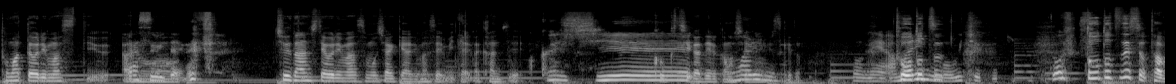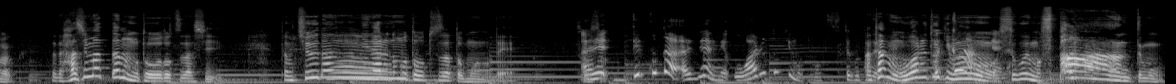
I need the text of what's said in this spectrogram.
止まっておりますっていうあガのスみたいな。中断しております申し訳ありませんみたいな感じでおかしい。告知が出るかもしれないんですけど、そうね。あ唐突。唐突ですよ多分だって始まったのも唐突だし多分中断になるのも唐突だと思うのであれってことはあれだよね。終わる時も唐突ってことあ多だよね。分終わる時もすごいもうスパーンってもう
